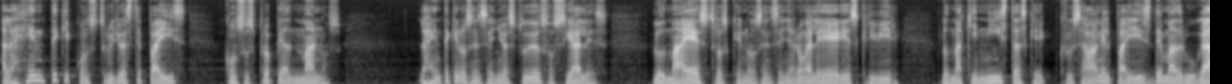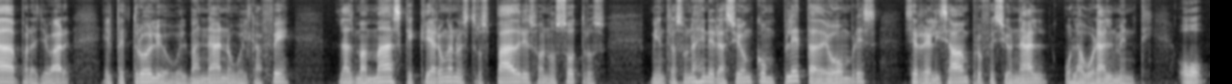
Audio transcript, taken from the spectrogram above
a la gente que construyó este país con sus propias manos, la gente que nos enseñó estudios sociales, los maestros que nos enseñaron a leer y escribir, los maquinistas que cruzaban el país de madrugada para llevar el petróleo o el banano o el café, las mamás que criaron a nuestros padres o a nosotros, mientras una generación completa de hombres se realizaban profesional o laboralmente, o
